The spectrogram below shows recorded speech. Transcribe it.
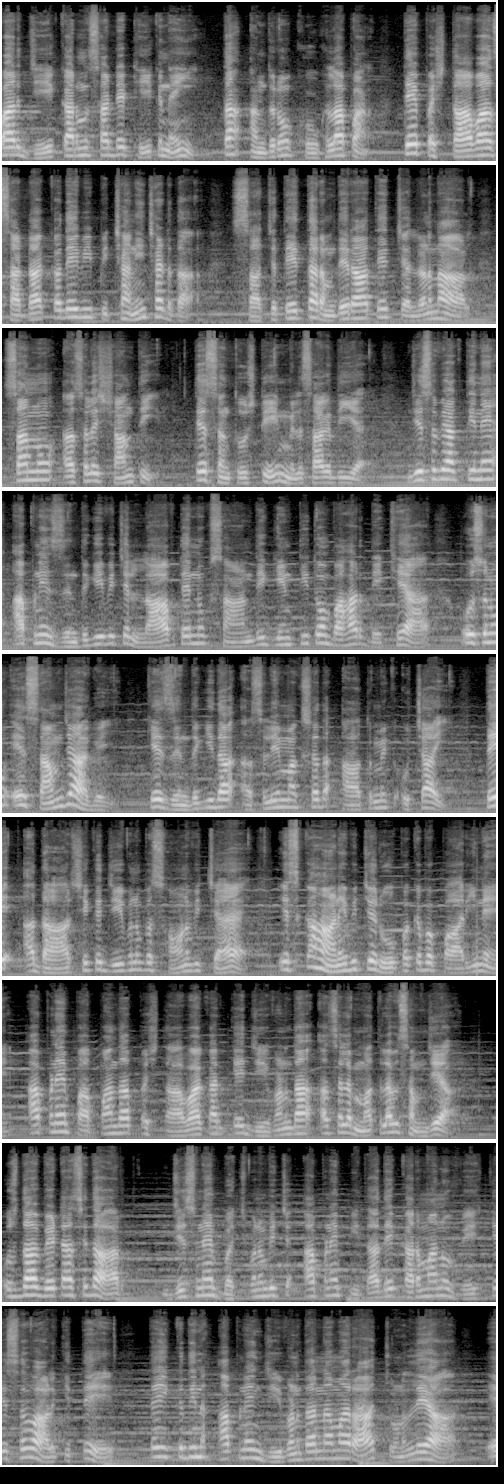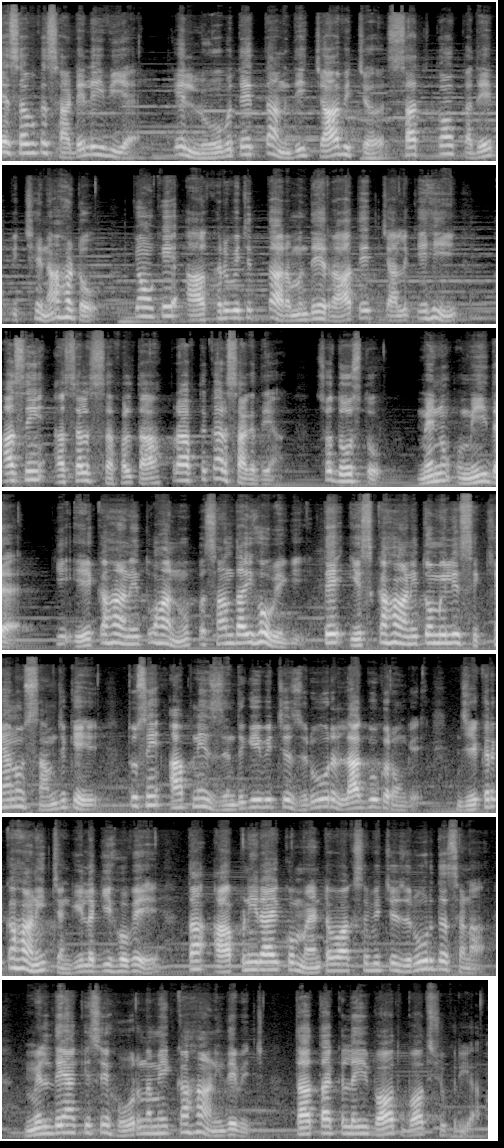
ਪਰ ਜੇ ਕਰਮ ਸਾਡੇ ਠੀਕ ਨਹੀਂ, ਤਾਂ ਅੰਦਰੋਂ ਖੋਖਲਾਪਣ ਤੇ ਪਛਤਾਵਾ ਸਾਡਾ ਕਦੇ ਵੀ ਪਿੱਛਾ ਨਹੀਂ ਛੱਡਦਾ। ਸੱਚ ਤੇ ਧਰਮ ਦੇ ਰਾਹ ਤੇ ਚੱਲਣ ਨਾਲ ਸਾਨੂੰ ਅਸਲ ਸ਼ਾਂਤੀ ਤੇ ਸੰਤੁਸ਼ਟੀ ਮਿਲ ਸਕਦੀ ਹੈ। ਜਿਸ ਵਿਅਕਤੀ ਨੇ ਆਪਣੀ ਜ਼ਿੰਦਗੀ ਵਿੱਚ ਲਾਭ ਤੇ ਨੁਕਸਾਨ ਦੀ ਗਿਣਤੀ ਤੋਂ ਬਾਹਰ ਦੇਖਿਆ ਉਸ ਨੂੰ ਇਹ ਸਮਝ ਆ ਗਈ ਕਿ ਜ਼ਿੰਦਗੀ ਦਾ ਅਸਲੀ ਮਕਸਦ ਆਤਮਿਕ ਉਚਾਈ ਤੇ ਆਦਰਸ਼ਿਕ ਜੀਵਨ ਵਸਾਉਣ ਵਿੱਚ ਹੈ। ਇਸ ਕਹਾਣੀ ਵਿੱਚ ਰੂਪਕ ਵਪਾਰੀ ਨੇ ਆਪਣੇ ਪਾਪਾਂ ਦਾ ਪਛਤਾਵਾ ਕਰਕੇ ਜੀਵਨ ਦਾ ਅਸਲ ਮਤਲਬ ਸਮਝਿਆ। ਉਸ ਦਾ ਬੇਟਾ ਸਿਧਾਰਥ, ਜਿਸ ਨੇ ਬਚਪਨ ਵਿੱਚ ਆਪਣੇ ਪਿਤਾ ਦੇ ਕਰਮਾਂ ਨੂੰ ਵੇਖ ਕੇ ਸਵਾਲ ਕੀਤੇ ਤੇ ਇੱਕ ਦਿਨ ਆਪਣੇ ਜੀਵਨ ਦਾ ਨਵਾਂ ਰਾਹ ਚੁਣ ਲਿਆ। ਇਹ ਸਬਕ ਸਾਡੇ ਲਈ ਵੀ ਹੈ ਕਿ ਲੋਭ ਤੇ ਧਨ ਦੀ ਚਾਹ ਵਿੱਚ ਸੱਚ ਤੋਂ ਕਦੇ ਪਿੱਛੇ ਨਾ ਹਟੋ। ਕਿਉਂਕਿ ਆਖਰ ਵਿੱਚ ਧਰਮ ਦੇ ਰਾਹ ਤੇ ਚੱਲ ਕੇ ਹੀ ਅਸੀਂ ਅਸਲ ਸਫਲਤਾ ਪ੍ਰਾਪਤ ਕਰ ਸਕਦੇ ਹਾਂ ਸੋ ਦੋਸਤੋ ਮੈਨੂੰ ਉਮੀਦ ਹੈ ਕਿ ਇਹ ਕਹਾਣੀ ਤੁਹਾਨੂੰ ਪਸੰਦ ਆਈ ਹੋਵੇਗੀ ਤੇ ਇਸ ਕਹਾਣੀ ਤੋਂ ਮਿਲੀ ਸਿੱਖਿਆ ਨੂੰ ਸਮਝ ਕੇ ਤੁਸੀਂ ਆਪਣੀ ਜ਼ਿੰਦਗੀ ਵਿੱਚ ਜ਼ਰੂਰ ਲਾਗੂ ਕਰੋਗੇ ਜੇਕਰ ਕਹਾਣੀ ਚੰਗੀ ਲੱਗੀ ਹੋਵੇ ਤਾਂ ਆਪਣੀ رائے ਕਮੈਂਟ ਬਾਕਸ ਵਿੱਚ ਜ਼ਰੂਰ ਦੱਸਣਾ ਮਿਲਦੇ ਹਾਂ ਕਿਸੇ ਹੋਰ ਨਵੀਂ ਕਹਾਣੀ ਦੇ ਵਿੱਚ ਤਦ ਤੱਕ ਲਈ ਬਹੁਤ ਬਹੁਤ ਸ਼ੁਕਰੀਆ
